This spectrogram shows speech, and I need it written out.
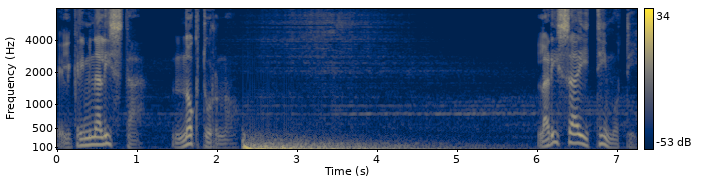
El criminalista nocturno. Larissa y Timothy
